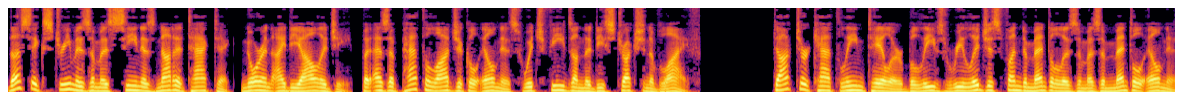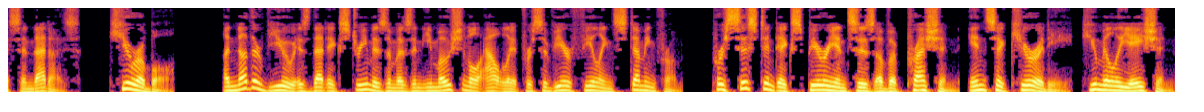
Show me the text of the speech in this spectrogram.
Thus extremism is seen as not a tactic, nor an ideology, but as a pathological illness which feeds on the destruction of life. Dr. Kathleen Taylor believes religious fundamentalism is a mental illness and that is curable. Another view is that extremism is an emotional outlet for severe feelings stemming from persistent experiences of oppression, insecurity, humiliation,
